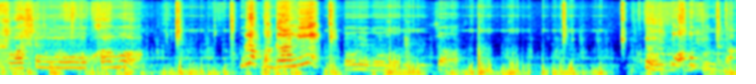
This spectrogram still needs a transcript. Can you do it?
Kawasan mo mukha mo ah. Wala pa gani! Na yung makikita ah. Wow, puta.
